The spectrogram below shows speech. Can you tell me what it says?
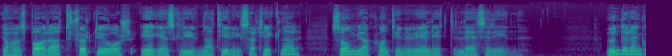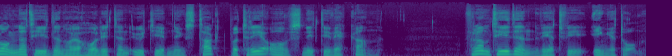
Jag har sparat 40 års egenskrivna tidningsartiklar som jag kontinuerligt läser in. Under den gångna tiden har jag hållit en utgivningstakt på tre avsnitt i veckan. Framtiden vet vi inget om.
